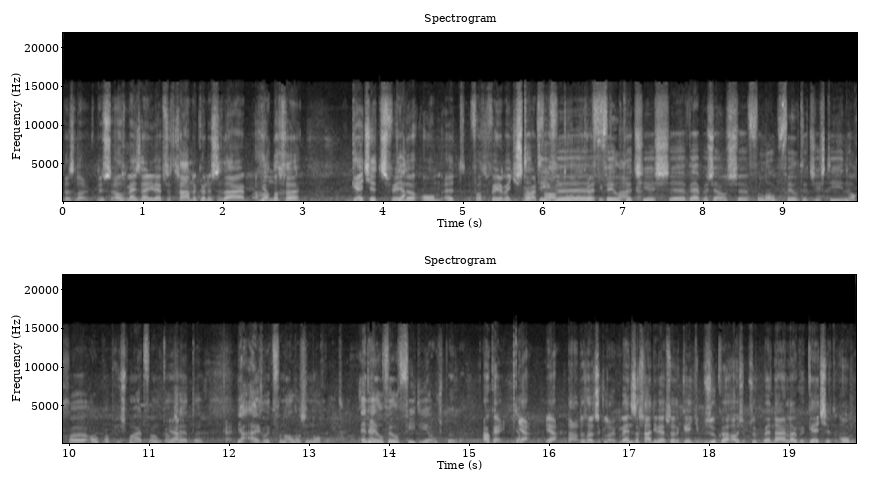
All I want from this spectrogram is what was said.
dat is leuk. Dus als mensen naar die website gaan, dan kunnen ze daar handige gadgets vinden om het fotograferen met je smartphone toch nog Statieve, creatief te maken. filtertjes. eh, we hebben zelfs eh, verloopfiltertjes die je nog eh, ook op je smartphone kan Ja. zetten. Ja, eigenlijk van alles en nog wat. En heel veel videospullen. Oké, ja. Ja, nou dat is hartstikke leuk. Mensen gaan die website een keertje bezoeken als je op zoek bent naar een leuke gadget om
